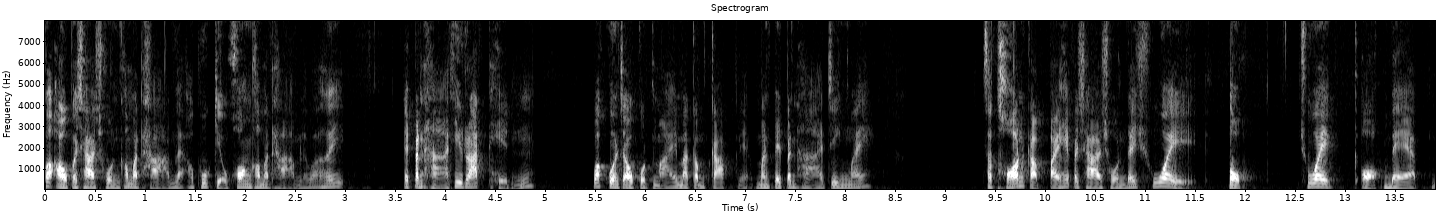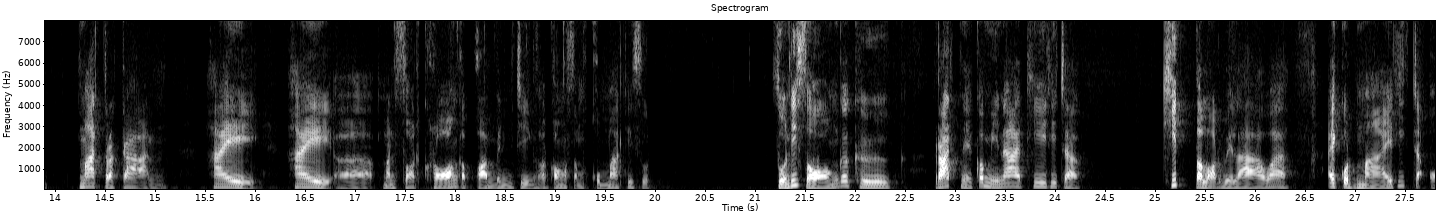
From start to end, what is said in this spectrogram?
ก็เอาประชาชนเข้ามาถาม และเอาผู้เกี่ยวข้องเข้ามาถามแล้วว่าเฮ้ยไอ้ปัญหาที่รัฐเห็น ว่าควรจะเอากฎหมายมากำกับเนี่ยมันเป็นปัญหาจริงไหมสะท้อนกลับไปให้ประชาชนได้ช่วยตกช่วยออกแบบมาตรการให้ให้มันสอดคล้องกับความเป็นจริง สอดคล้องกับสังคมมากที่สุด ส่วนที่ 2 ก็คือรัฐเนี่ยก็มีหน้าที่ที่จะคิดตลอดเวลาว่า ไอ้กฎหมายที่จะอ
